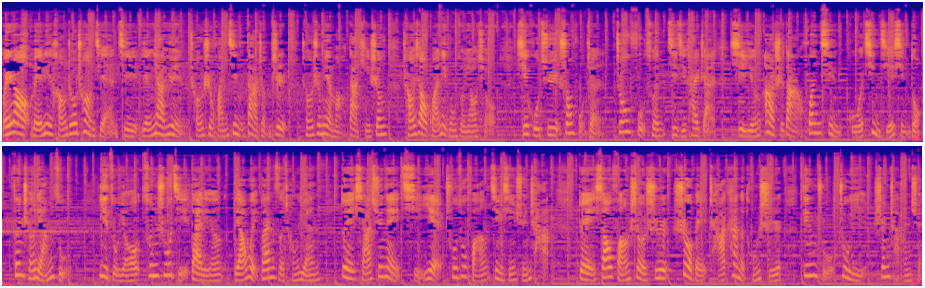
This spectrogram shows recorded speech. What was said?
围绕美丽杭州创建及迎亚运城市环境大整治、城市面貌大提升长效管理工作要求，西湖区双浦镇周富村积极开展喜迎二十大欢庆国庆节行动，分成两组，一组由村书记带领两委班子成员对辖区内企业出租房进行巡查，对消防设施设备查看的同时，叮嘱注意生产安全。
